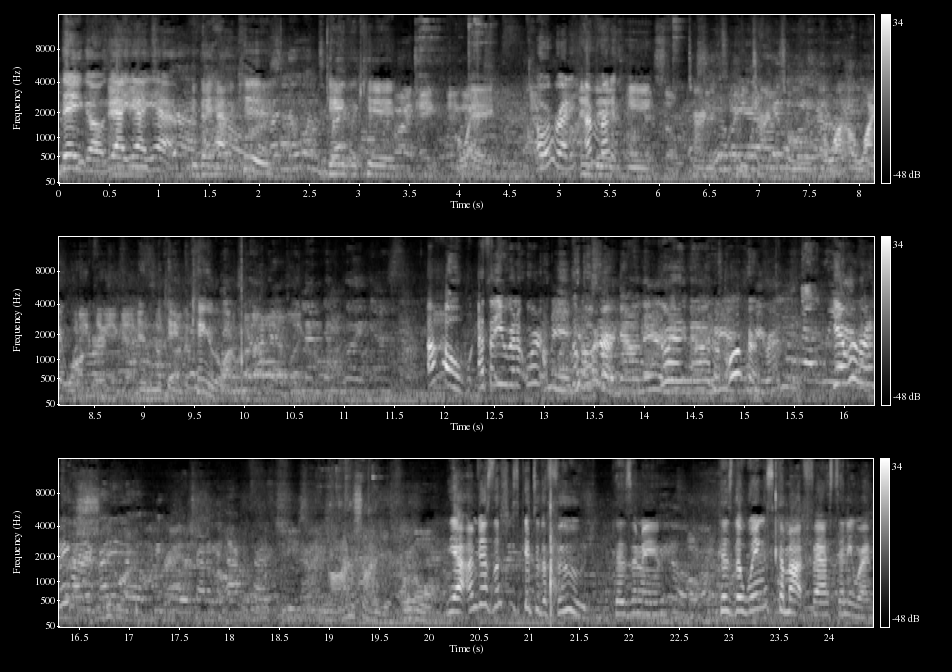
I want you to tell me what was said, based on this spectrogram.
there you go. Yeah, And yeah, he- yeah. They had a kid, gave the kid away, Oh, we're ready. and I'm then ready. he turned he turned into a, White- a White Walker and became the king of the White Walker. Oh, I thought you were gonna order. I mean, if the order start down there, Go ahead, down here. order. You ready? Yeah, we're ready. No, I'm just trying to get food. Yeah, I'm just let's just get to the food because I mean, because the wings come out fast anyway.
